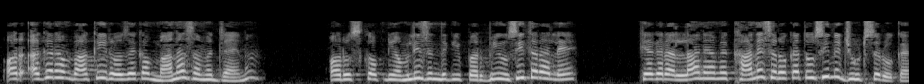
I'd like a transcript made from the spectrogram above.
اور اگر ہم واقعی روزے کا معنی سمجھ جائیں نا، اور اس کو اپنی عملی زندگی پر بھی اسی طرح لیں کہ اگر اللہ نے ہمیں کھانے سے روکا تو اسی نے جھوٹ سے روکا ہے،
